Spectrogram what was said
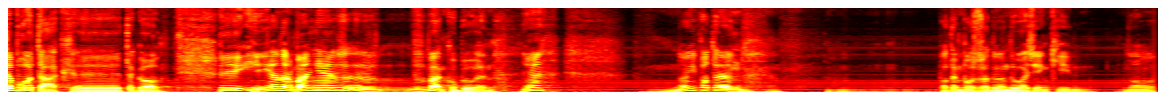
to było tak, e, tego... e, Ja normalnie w, w banku byłem, nie? No i potem... Potem poszedłem do łazienki, no...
